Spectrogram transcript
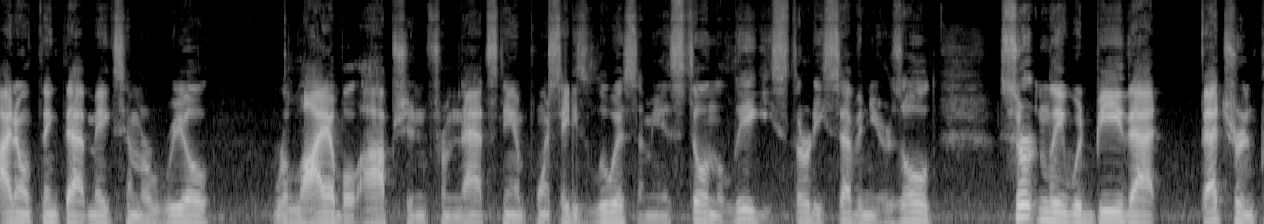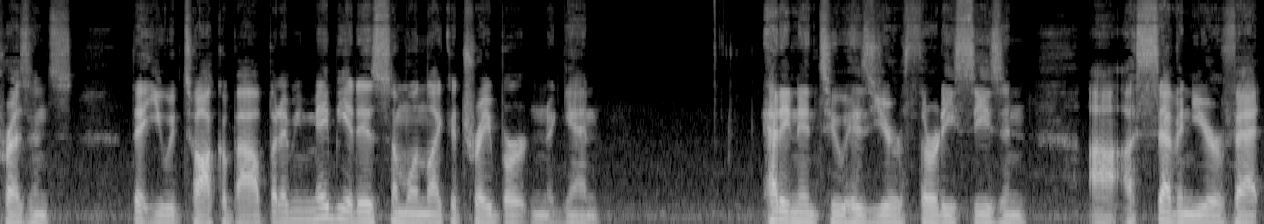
I don't think that makes him a real reliable option from that standpoint. Marcedes Lewis, I mean, is still in the league. He's 37 years old. Certainly would be that veteran presence that you would talk about. But I mean, maybe it is someone like a Trey Burton again, heading into his year 30 season, uh, a seven year vet,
